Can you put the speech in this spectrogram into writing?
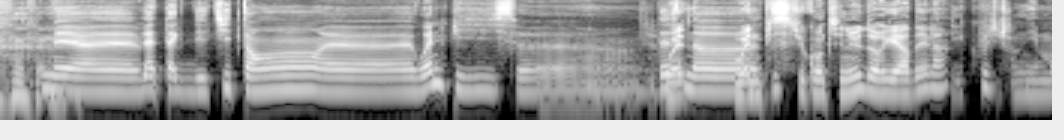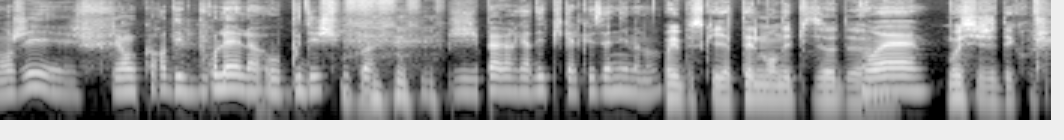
mais euh, l'attaque des titans, euh, One Piece, Death One- Note. One Piece, tu continues de regarder là? Écoute, j'en ai mangé, je fais encore des bourrelets là au bout des chevilles, quoi. J'ai pas regardé depuis quelques années maintenant. Oui, parce qu'il y a tellement d'épisodes. Ouais, Moi aussi, j'ai décroché.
